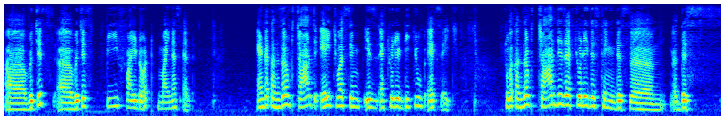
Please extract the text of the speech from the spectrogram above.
uh, which is uh, which is P phi dot minus L, and the conserved charge H was is actually d cube x H. So the conserved charge is actually this thing this um, this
